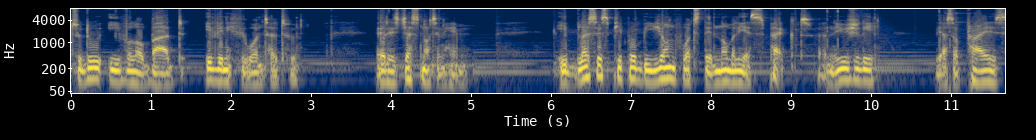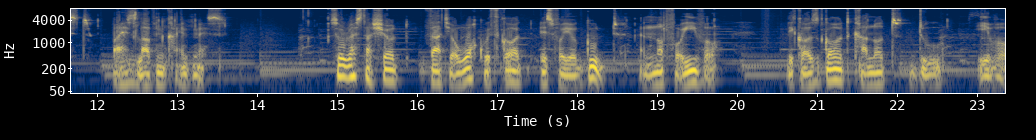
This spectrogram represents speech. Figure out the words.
to do evil or bad even if he wanted to. It is just not in him. He blesses people beyond what they normally expect and usually they are surprised by his loving kindness. So rest assured that your walk with God is for your good and not for evil because God cannot do evil.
